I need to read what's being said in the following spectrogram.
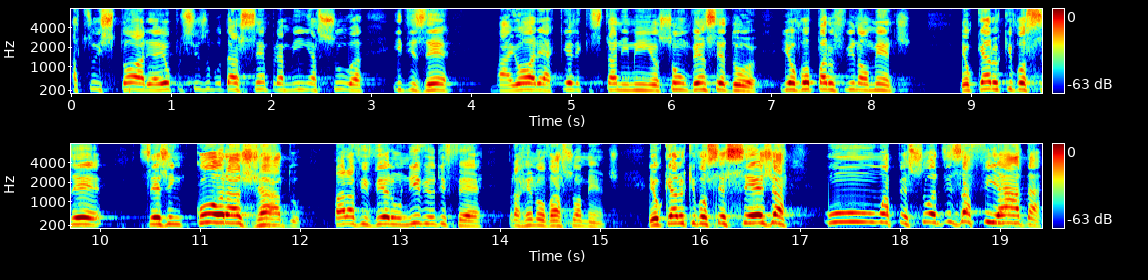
a sua história, eu preciso mudar sempre a minha, a sua, e dizer: maior é aquele que está em mim, eu sou um vencedor, e eu vou para os finalmente. Eu quero que você seja encorajado para viver um nível de fé para renovar sua mente. Eu quero que você seja uma pessoa desafiada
